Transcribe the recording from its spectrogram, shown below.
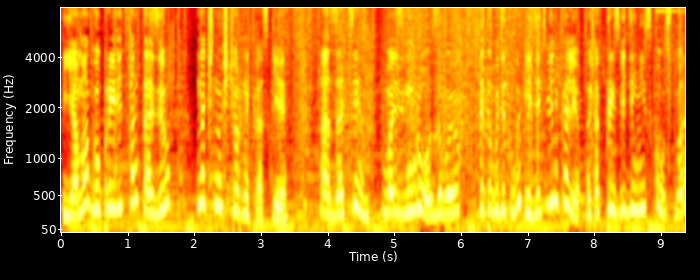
Я могу проявить фантазию. Начну с черной краски. А затем возьму розовую. Это будет выглядеть великолепно, как произведение искусства.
